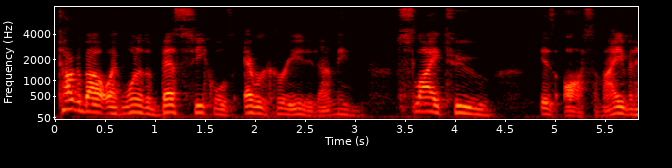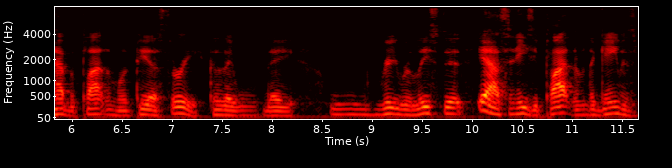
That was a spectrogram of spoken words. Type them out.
talk about like one of the best sequels ever created. I mean, Sly 2 is awesome. I even have the Platinum on PS3 because they they re-released it. Yeah, it's an easy Platinum. The game is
